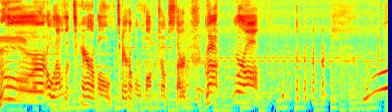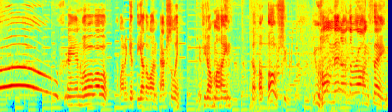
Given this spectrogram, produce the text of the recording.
Oh, that was a terrible, terrible jump start. We're off! And whoa, whoa, whoa, whoa! I want to get the other one, actually, if you don't mind. Oh, oh, oh shoot! You homed in on the wrong thing!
